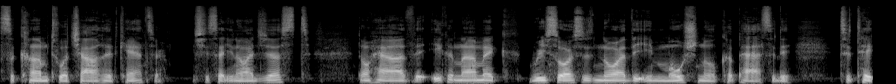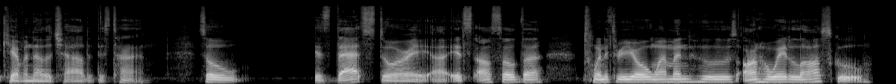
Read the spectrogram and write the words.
succumbed to a childhood cancer. She said, You know, I just don't have the economic resources nor the emotional capacity to take care of another child at this time. So it's that story. Uh, it's also the 23 year old woman who's on her way to law school.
